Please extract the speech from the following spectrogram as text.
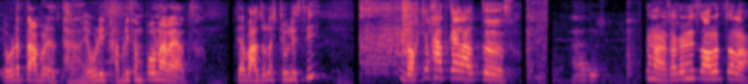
एवढं ताबड था एवढी थाबडी संपवणार आहे आज. त्या बाजूलाच ठेवलीस ती? डोक्याला हात काय लावतोस? सगळ्यांनी चालत चला.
